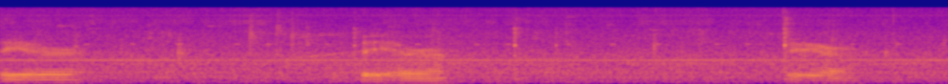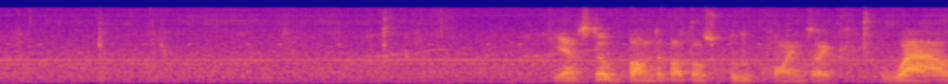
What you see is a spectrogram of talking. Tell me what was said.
There. There. There. Yeah, I'm still bummed about those blue coins. Like, wow.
